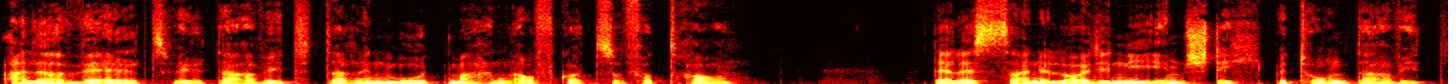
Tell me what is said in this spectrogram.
Aller Welt will David darin Mut machen, auf Gott zu vertrauen. Der lässt seine Leute nie im Stich, betont David.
